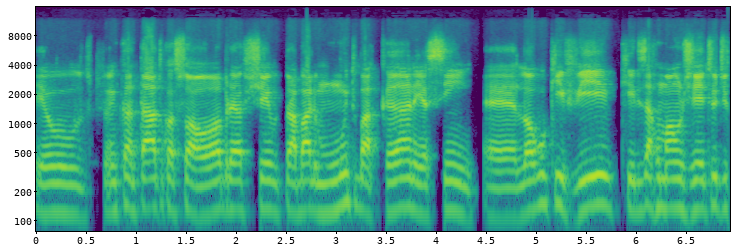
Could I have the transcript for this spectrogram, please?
Eu estou encantado com a sua obra, achei o trabalho muito bacana e assim, é, logo que vi, quis arrumar um jeito de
